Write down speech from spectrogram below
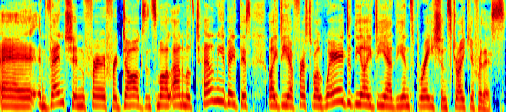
uh, invention for for dogs and small animals. Tell me about this idea. First of all, where did the idea, the inspiration, strike you for this?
